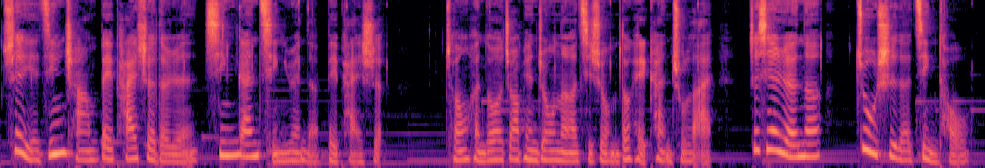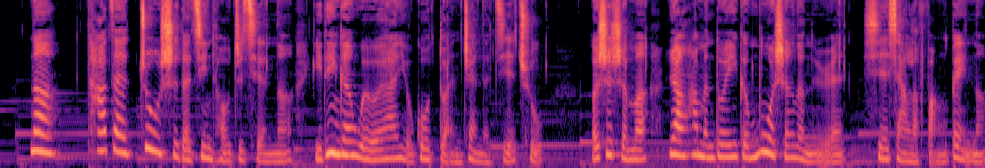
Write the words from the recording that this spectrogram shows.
却也经常被拍摄的人心甘情愿的被拍摄。从很多照片中呢，其实我们都可以看出来，这些人呢注视的镜头。那他在注视的镜头之前呢，一定跟维维安有过短暂的接触。而是什么让他们对一个陌生的女人卸下了防备呢？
